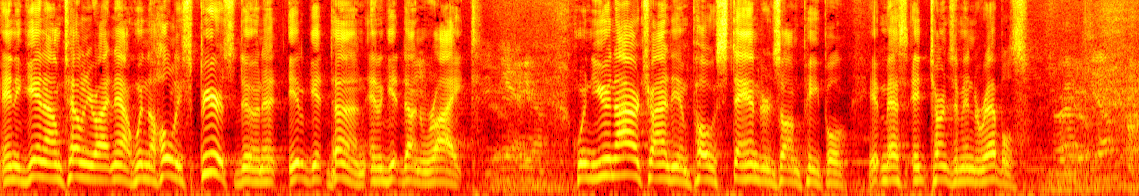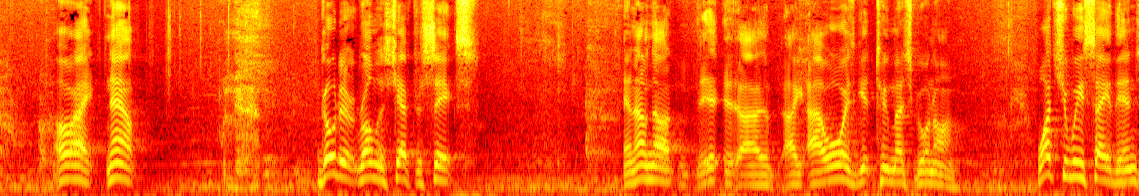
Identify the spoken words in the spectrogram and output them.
And again, I'm telling you right now, when the Holy Spirit's doing it, it'll get done and it'll get done right. When you and I are trying to impose standards on people, it, mess, it turns them into rebels. All right, now go to Romans chapter 6. And I'm not, I, I, I always get too much going on. What should we say then?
